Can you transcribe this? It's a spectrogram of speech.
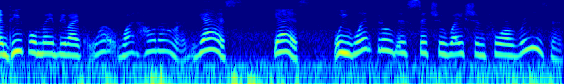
and people may be like, what, what, hold on. Yes, yes, we went through this situation for a reason.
